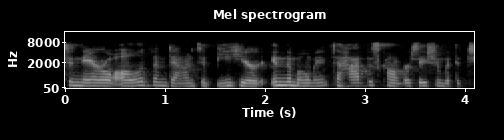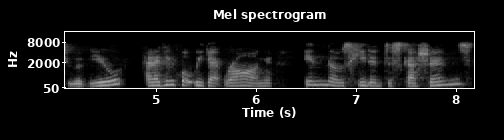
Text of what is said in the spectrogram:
to narrow all of them down to be here in the moment to have this conversation with the two of you. And I think what we get wrong in those heated discussions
